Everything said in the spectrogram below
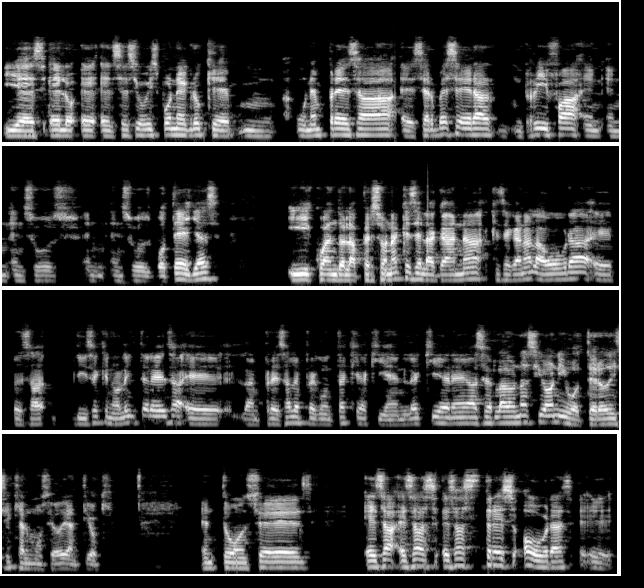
Y es el, ese obispo negro que mm, una empresa eh, cervecera rifa en, en sus, en, sus botellas y cuando la persona que se la gana, que se gana la obra, eh, pues, dice que no le interesa, eh, la empresa le pregunta que a quién le quiere hacer la donación y Botero dice que al Museo de Antioquia. Entonces, esas, esas tres obras eh,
